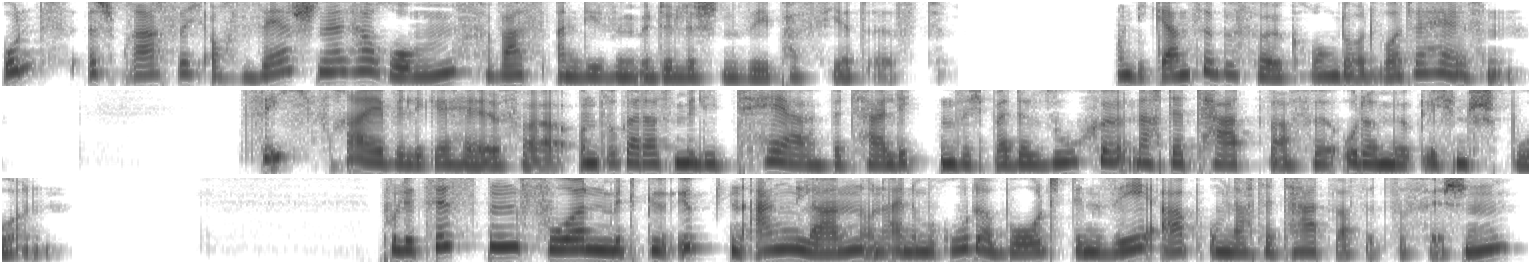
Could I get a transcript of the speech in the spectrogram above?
Und es sprach sich auch sehr schnell herum, was an diesem idyllischen See passiert ist und die ganze Bevölkerung dort wollte helfen. Zig freiwillige Helfer und sogar das Militär beteiligten sich bei der Suche nach der Tatwaffe oder möglichen Spuren. Polizisten fuhren mit geübten Anglern und einem Ruderboot den See ab, um nach der Tatwaffe zu fischen,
